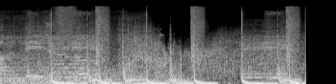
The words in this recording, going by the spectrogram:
हल्दी जाओ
